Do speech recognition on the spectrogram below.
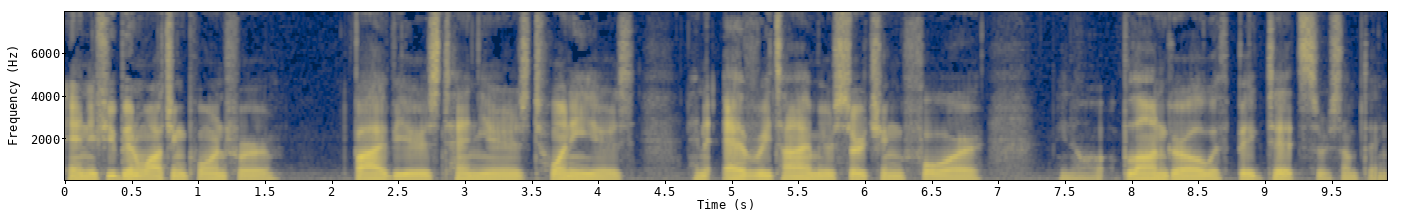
And if you've been watching porn for five years, 10 years, 20 years, and every time you're searching for, you know, a blonde girl with big tits or something,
